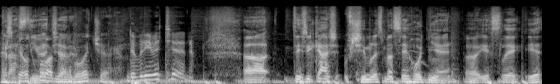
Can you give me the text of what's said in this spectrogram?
Hezké Krásný večer. nebo večer. Dobrý večer. Uh, ty říkáš, všimli jsme si hodně, uh, jestli je,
